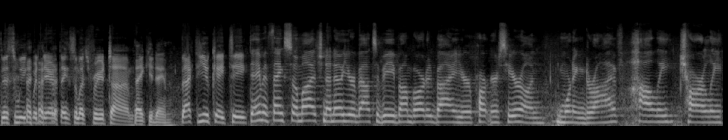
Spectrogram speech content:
this week, but Darrin, thanks so much for your time. Thank you, Damon. Back to you, KT. Damon, thanks so much. And I know you're about to be bombarded by your partners here on Morning Drive, Holly, Charlie.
